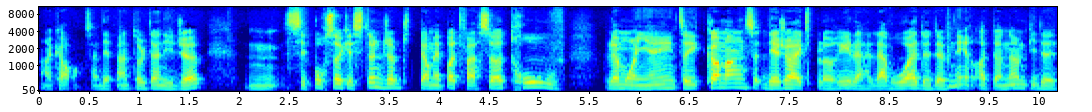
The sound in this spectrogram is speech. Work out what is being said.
encore. Ça dépend tout le temps des jobs. Mm, c'est pour ça que si tu as un job qui ne te permet pas de faire ça, trouve le moyen, commence déjà à explorer la, voie de devenir autonome puis de,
